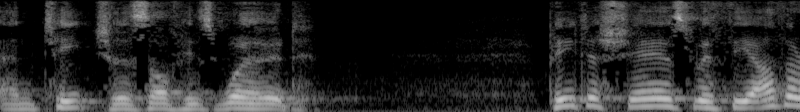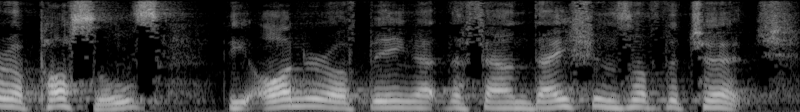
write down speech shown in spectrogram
and teachers of his word. Peter shares with the other apostles the honor of being at the foundations of the church.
